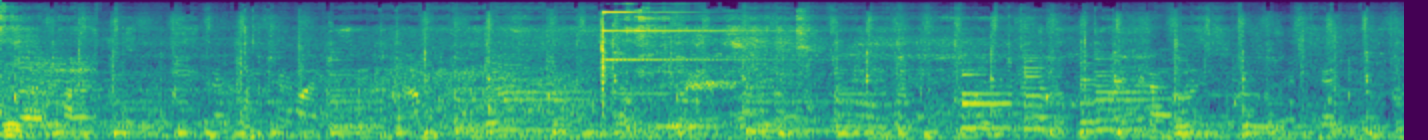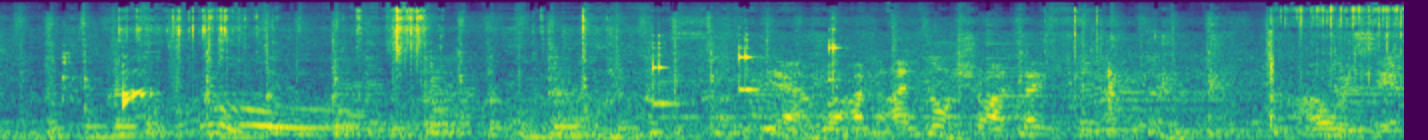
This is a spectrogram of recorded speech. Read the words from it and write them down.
Yeah, well, I'm, I'm not sure. I don't think that would. I always see it.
